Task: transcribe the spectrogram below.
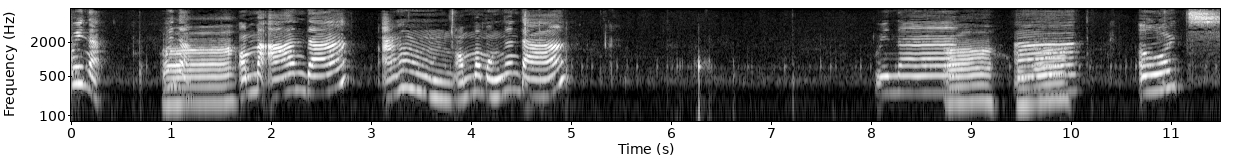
호인아, 호인아. 아, 엄마 아 한다. 아, 엄마 먹는다. 호인아. 아, 아, 엄마. 옳지.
